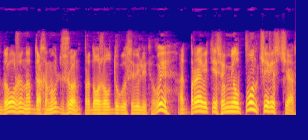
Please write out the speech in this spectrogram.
должен отдохнуть, Джон», — продолжал Дуглас Эвелит. «Вы отправитесь в Милпонт через час.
